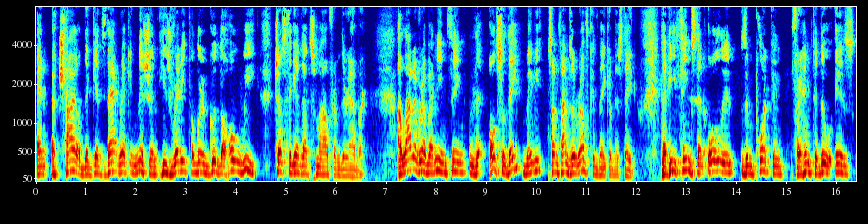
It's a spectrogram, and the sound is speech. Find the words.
and a child that gets that recognition, he's ready to learn good the whole week just to get that smile from the rabbi. A lot of rabbanim think that also they, maybe sometimes a rav could make a mistake, that he thinks that all is important for him to do is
